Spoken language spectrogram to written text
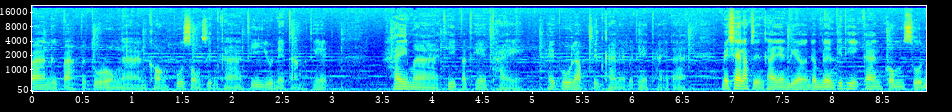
บ้านหรือปากประตูโรงงานของผู้ส่งสินค้าที่อยู่ในต่างประเทศ ให้มาที่ประเทศไทย ให้ผู้รับสินค้าในประเทศไทยได้ ไม่ใช่รับสินค้าอย่างเดียวดำเนินพิธีการกรมศุล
